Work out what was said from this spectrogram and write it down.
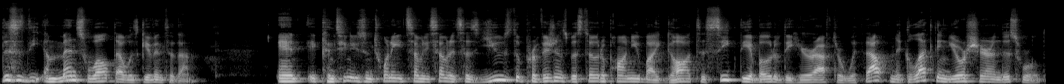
This is the immense wealth that was given to them. And it continues in 2877. It says, Use the provisions bestowed upon you by God to seek the abode of the hereafter without neglecting your share in this world.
